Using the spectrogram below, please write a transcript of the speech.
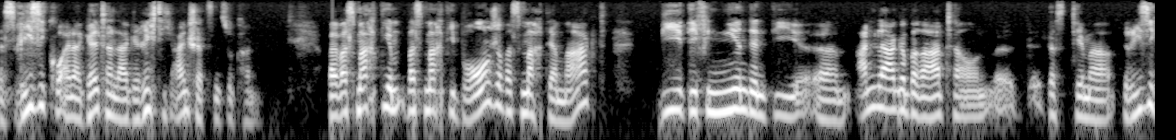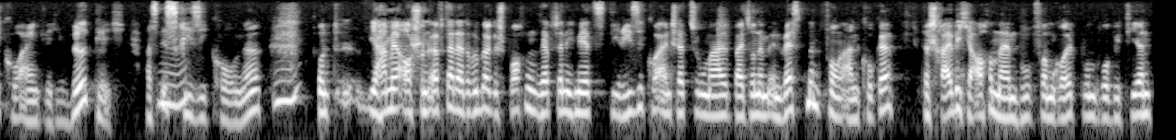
das Risiko einer Geldanlage richtig einschätzen zu können. Weil was macht die, was macht die Branche, was macht der Markt? Wie definieren denn die äh, Anlageberater und äh, das Thema Risiko eigentlich wirklich? Was mhm. ist Risiko? Ne? Mhm. Und wir haben ja auch schon öfter darüber gesprochen, selbst wenn ich mir jetzt die Risikoeinschätzung mal bei so einem Investmentfonds angucke, da schreibe ich ja auch in meinem Buch vom Goldboom profitieren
